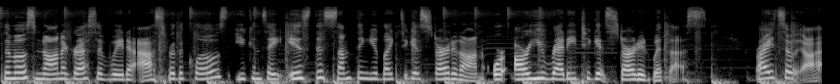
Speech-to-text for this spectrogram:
The most non-aggressive way to ask for the close, you can say, "Is this something you'd like to get started on, or are you ready to get started with us?" Right? So uh,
